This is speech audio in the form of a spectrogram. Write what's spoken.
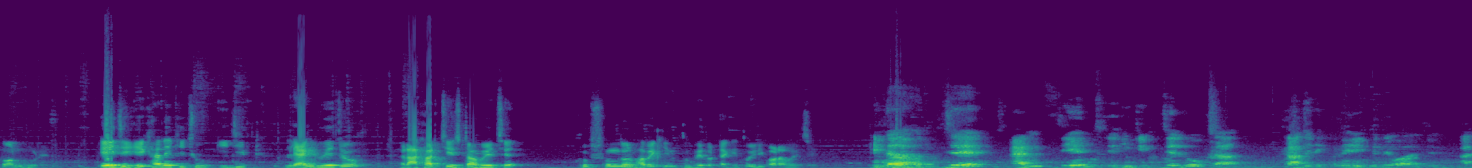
টন করে। এই যে এখানে কিছু ইজিপ্ট ল্যাঙ্গুয়েজও রাখার চেষ্টা হয়েছে। খুব সুন্দরভাবে কিন্তু ভেতরটাকে তৈরি করা হয়েছে। এটা হচ্ছে অ্যানসিয়েন্ট যে ইজিপ্টের লোকরা তাদের এখানে এটা দেওয়া আছে। আর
